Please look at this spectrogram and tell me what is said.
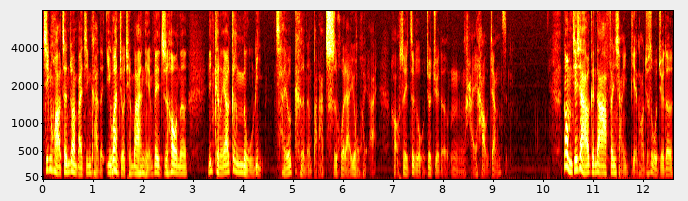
金华真传白金卡的一万九千八年费之后呢，你可能要更努力。才有可能把它吃回来用回来，好，所以这个我就觉得嗯还好这样子。那我们接下来要跟大家分享一点哈，就是我觉得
